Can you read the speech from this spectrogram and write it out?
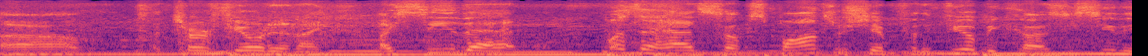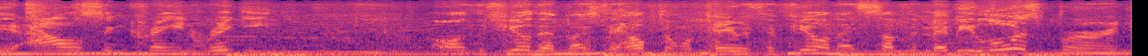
um, a turf field, and I, I see that must have had some sponsorship for the field because you see the Allison Crane rigging on the field that must have helped them with pay with the field, and that's something maybe Lewisburg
